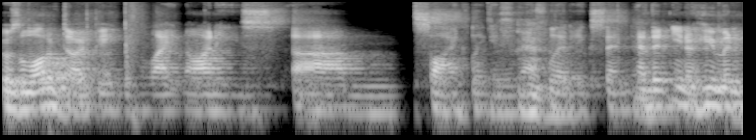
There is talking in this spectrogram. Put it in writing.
there was a lot of doping in the late 90s, um, cycling and athletics, and, and that you know human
